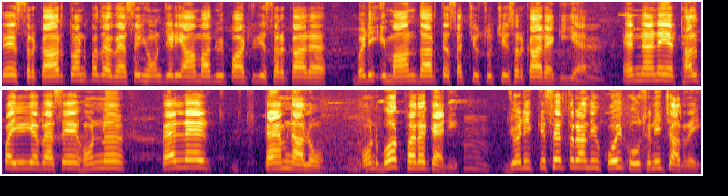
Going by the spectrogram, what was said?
ਤੇ ਸਰਕਾਰ ਤੁਹਾਨੂੰ ਪਤਾ ਵੈਸੇ ਹੀ ਹੁਣ ਜਿਹੜੀ ਆਮ ਆਦਮੀ ਪਾਰਟੀ ਦੀ ਸਰਕਾਰ ਹੈ ਬੜੀ ਇਮਾਨਦਾਰ ਤੇ ਸੱਚੀ ਸੁੱਚੀ ਸਰਕਾਰ ਹੈਗੀ ਹੈ। ਇਹਨਾਂ ਨੇ ਠੱਲ ਪਾਈ ਹੋਈ ਹੈ ਵੈਸੇ। ਹੁਣ ਪਹਿਲੇ ਟਾਈਮ ਨਾਲੋਂ ਹੁਣ ਬਹੁਤ ਫ਼ਰਕ ਹੈ ਜੀ। ਜਿਹੜੀ ਕਿਸੇ ਤਰ੍ਹਾਂ ਦੀ ਕੋਈ ਕੂਸ ਨਹੀਂ ਚੱਲ ਰਹੀ।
